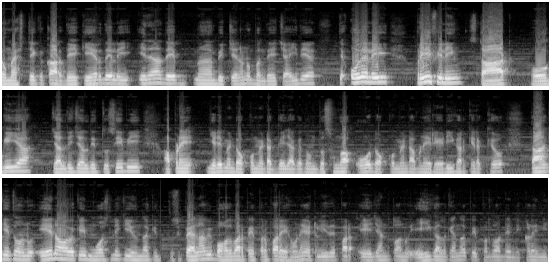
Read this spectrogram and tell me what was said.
ਡੋਮੈਸਟਿਕ ਘਰ ਦੇ ਕੇਅਰ ਦੇ ਲਈ ਇਹਨਾਂ ਦੇ ਵਿੱਚ ਇਹਨਾਂ ਨੂੰ ਬੰਦੇ ਚਾਹੀਦੇ ਆ। ਤੇ ਉਹਦੇ ਲਈ ਪ੍ਰੀ ਫਿਲਿੰਗ ਸਟਾਰਟ ਹੋ ਗਈ ਆ। ਜਲਦੀ ਜਲਦੀ ਤੁਸੀਂ ਵੀ ਆਪਣੇ ਜਿਹੜੇ ਮੈਂ ਡਾਕੂਮੈਂਟ ਅੱਗੇ ਜਾ ਕੇ ਤੁਹਾਨੂੰ ਦੱਸੂਗਾ, ਉਹ ਡਾਕੂਮੈਂਟ ਆਪਣੇ ਰੈਡੀ ਕਰਕੇ ਰੱਖਿਓ, ਤਾਂ ਕਿ ਤੁਹਾਨੂੰ ਇਹ ਨਾ ਹੋਵੇ ਕਿ ਮੋਸਟਲੀ ਕੀ ਹੁੰਦਾ ਕਿ ਤੁਸੀਂ ਪਹਿਲਾਂ ਵੀ ਬਹੁਤ ਵਾਰ ਪੇਪਰ ਭਰੇ ਹੋਣੇ ਇਟਲੀ ਦੇ, ਪਰ ਏਜੰਟ ਤੁਹਾਨੂੰ ਇਹੀ ਗੱਲ ਕਹਿੰਦਾ ਪੇਪਰ ਤੁਹਾਡੇ ਨਿਕਲੇ ਨਹੀਂ।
